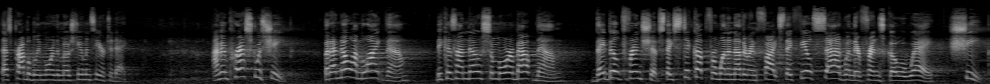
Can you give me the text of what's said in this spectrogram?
That's probably more than most humans here today. I'm impressed with sheep, but I know I'm like them because I know some more about them. They build friendships, they stick up for one another in fights, they feel sad when their friends go away. Sheep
